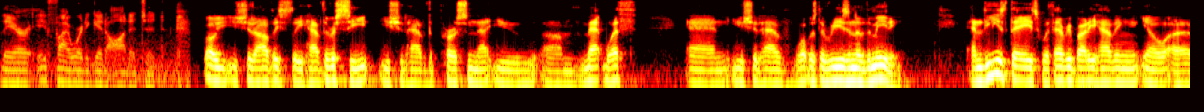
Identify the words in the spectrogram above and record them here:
there if I were to get audited? Well, you should obviously have the receipt. You should have the person that you um, met with, and you should have what was the reason of the meeting. And these days, with everybody having you know a,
